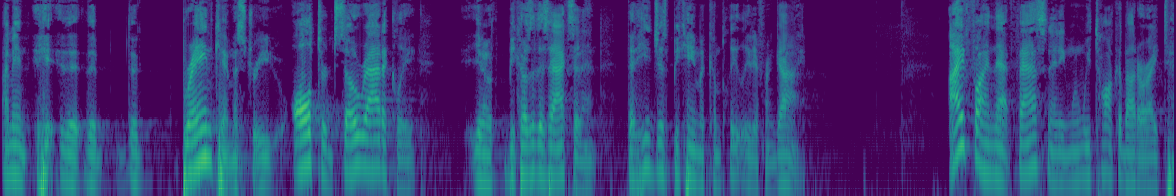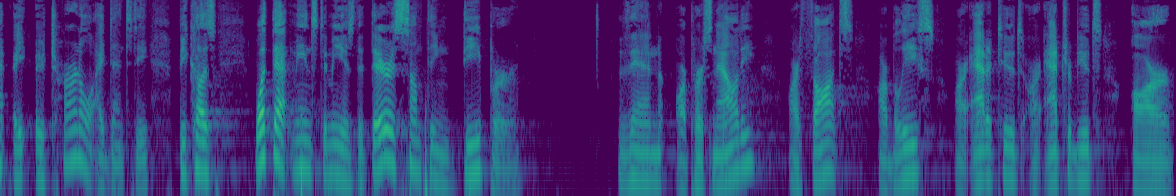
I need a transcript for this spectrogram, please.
I mean, he, the, the the brain chemistry altered so radically, you know, because of this accident that he just became a completely different guy. I find that fascinating when we talk about our eternal identity because what that means to me is that there is something deeper than our personality, our thoughts, our beliefs, our attitudes, our attributes, our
